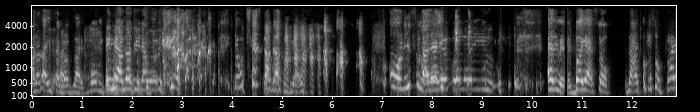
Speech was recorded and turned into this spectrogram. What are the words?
another Instagram live. What we hey, me, I'm not doing that one with. They will chase that out of. Oh, these two I are let there. them follow you. anyway, but yeah, so that okay, so prior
